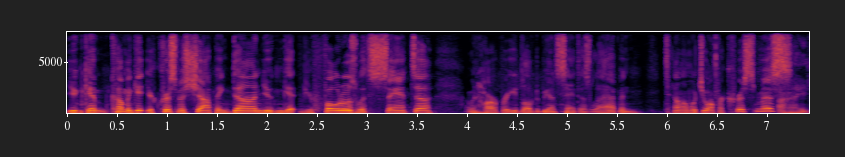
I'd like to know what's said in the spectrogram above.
You can come and get your Christmas shopping done. You can get your photos with Santa. I mean, Harper, you'd love to be on Santa's lap and tell him what you want for Christmas. I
